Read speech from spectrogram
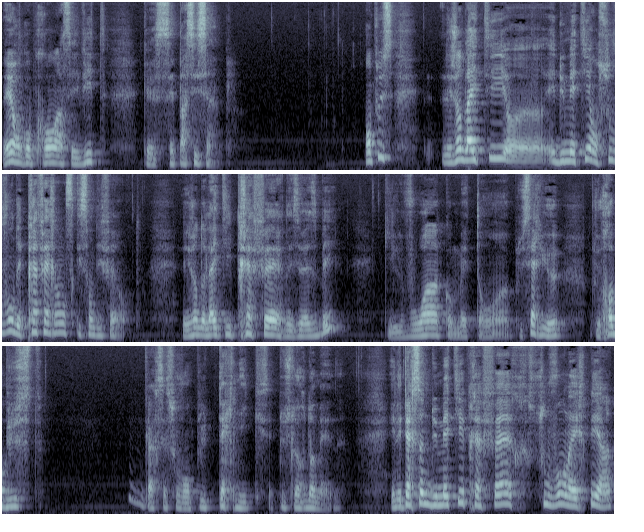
D'ailleurs, on comprend assez vite que c'est pas si simple. En plus, les gens de l'IT euh, et du métier ont souvent des préférences qui sont différentes. Les gens de l'IT préfèrent des ESB, qu'ils voient comme étant plus sérieux, plus robustes, car c'est souvent plus technique, c'est plus leur domaine. Et les personnes du métier préfèrent souvent la RPA,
